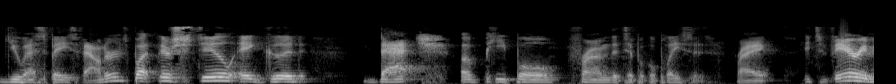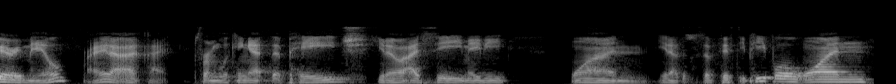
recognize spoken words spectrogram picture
US based founders, but there's still a good batch of people from the typical places right? It's very, very male, right? I, I, from looking at the page, you know, I see maybe one, you know, a 50 people, one,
